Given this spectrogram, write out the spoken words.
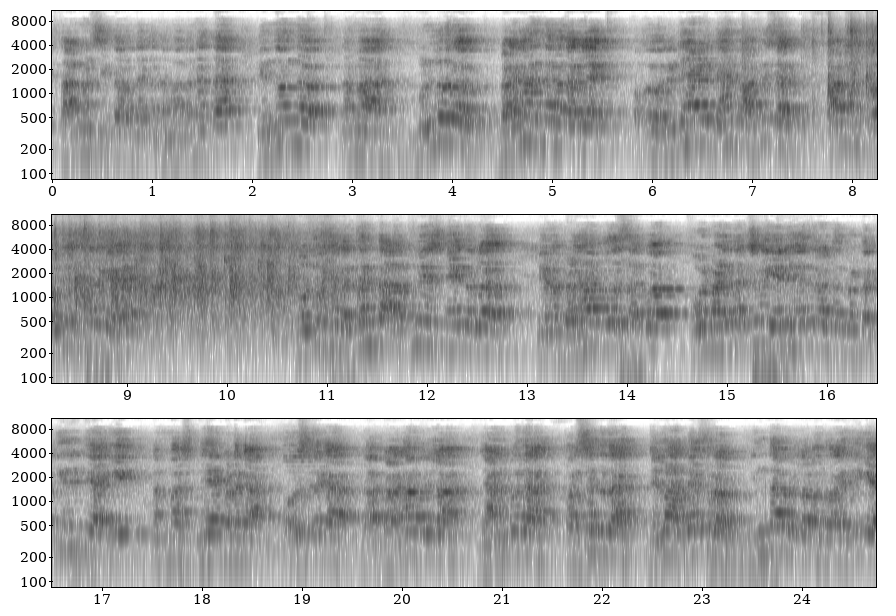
ಸ್ಥಾನಮಾನ ಸಿಗ್ತಾವ ಅಂತಕ್ಕಂಥ ಮಾತನಾಡ್ತಾ ಇನ್ನೊಂದು ನಮ್ಮ ಗುಳ್ಳೂರು ಬೆಳಗಾವಿ ಅಂತ ಬಂದಾರಲ್ಲ ರಿಟೈರ್ಡ್ ಬ್ಯಾಂಕ್ ಆಫೀಸರ್ ಆ ಸರ್ಗೆ ಅತ್ಯಂತ ಆತ್ಮೀಯ ಸ್ನೇಹಿತರಲ್ಲ ಏನೋ ಬೆಳಗಾಪದ ಸಾಕು ಫೋನ್ ಮಾಡಿದ ತಕ್ಷಣ ಏನು ಹೇಳ್ತಾರೆ ಅಂತ ಬಂದ್ಬಿಡ್ತಾರೆ ಈ ರೀತಿಯಾಗಿ ನಮ್ಮ ಸ್ನೇಹ ಬಳಗ, ಔಷಧಗ ಬೆಳಗಾವಿ ಜಿಲ್ಲಾ ಜಾನಪದ ಪರಿಷತ್ತದ ಜಿಲ್ಲಾ ಅಧ್ಯಕ್ಷರು ಇಂಥವರೆಲ್ಲ ಬಂದಾರ ಹೀಗೆ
